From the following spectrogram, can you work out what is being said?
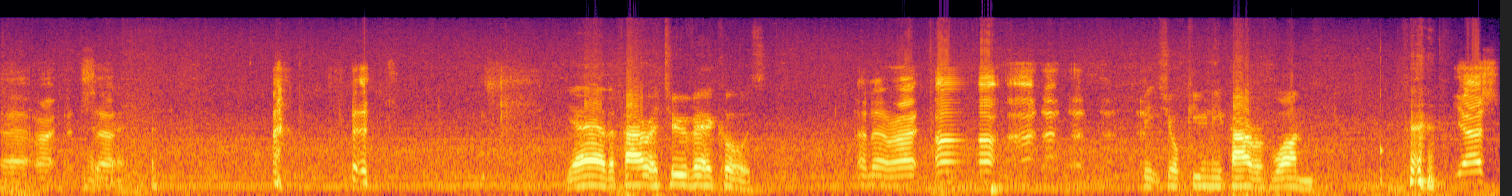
Uh, right, let's. Uh, Yeah, the power of two vehicles I know, right? Uh, uh, uh, uh, uh, beats your puny power of one. yes.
